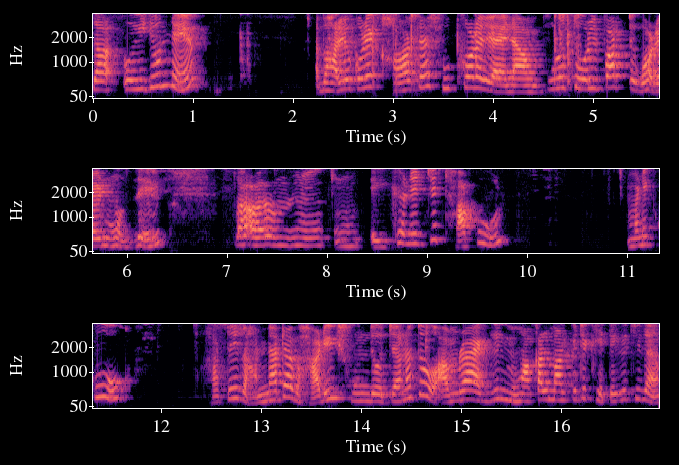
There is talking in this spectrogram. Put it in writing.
তা ওই জন্যে ভালো করে খাওয়াটা শ্যুট করা যায় না, পুরো তোলপাড় তো ঘরের মধ্যে। এইখানের যে ঠাকুর মানে কুক হাতে রান্নাটা ভারী সুন্দর জানো তো? আমরা একদিন মহাকাল মার্কেটে খেতে গেছিলাম।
